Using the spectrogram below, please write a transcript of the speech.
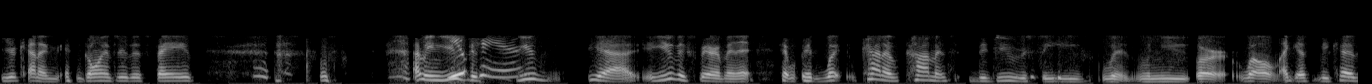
you're kind of going through this phase? I mean, you've you can. you've yeah, you've experimented. What kind of comments did you receive when when you, or well, I guess because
